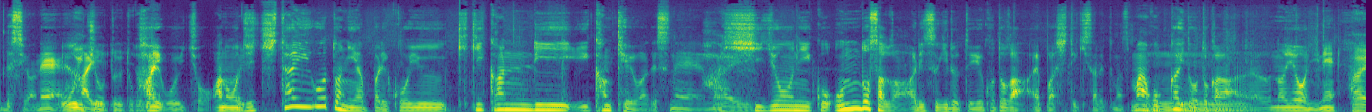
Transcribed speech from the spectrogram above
ですよね。大井町というところ。はい、大井町。あの、自治体ごとにやっぱりこういう危機管理関係はですね、まあ、非常にこう温度差がありすぎるということがやっぱ指摘されてます。まあ、北海道とかのようにね、あ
